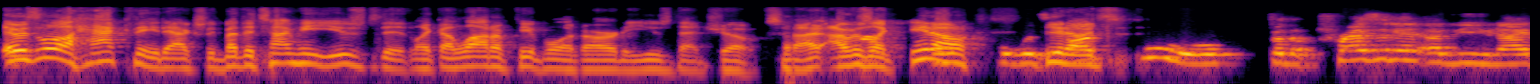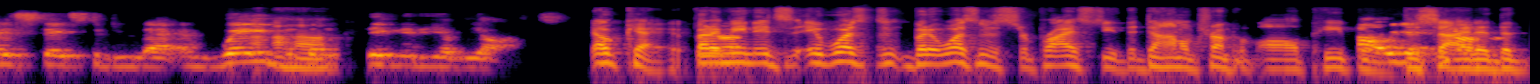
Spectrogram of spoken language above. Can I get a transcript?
it was a little hackneyed actually. By the time he used it, like a lot of people had already used that joke. So I, I was like, you know, it was you know, it's cool for the president of the United States to do that and waive uh-huh. the dignity of the office. Okay, but you I mean, it's it wasn't, but it wasn't a surprise to you that Donald Trump of all people oh, yeah, decided no, that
